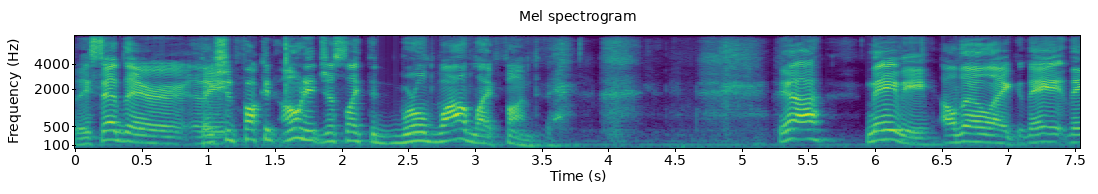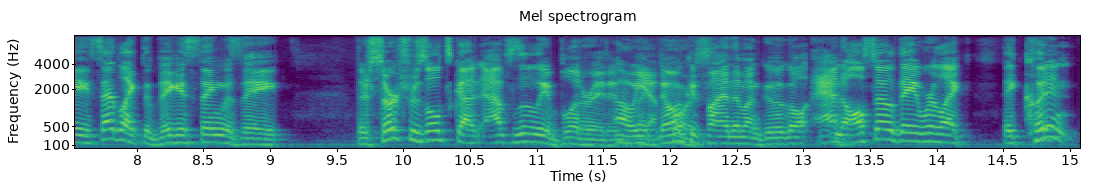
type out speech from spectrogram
They said they're They should fucking own it just like the World Wildlife Fund. Yeah, maybe. Although, like they they said, like the biggest thing was they their search results got absolutely obliterated. Oh, Like, yeah, no one could find them on Google, and also they were like they couldn't.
